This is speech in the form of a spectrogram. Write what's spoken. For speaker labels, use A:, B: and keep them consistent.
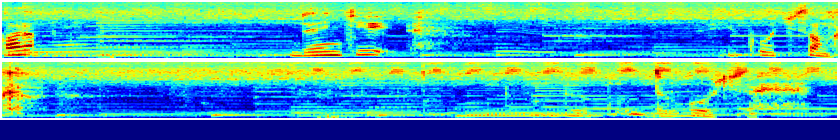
A: あら。電池。飛行機さんのかどこ落ちたんや。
